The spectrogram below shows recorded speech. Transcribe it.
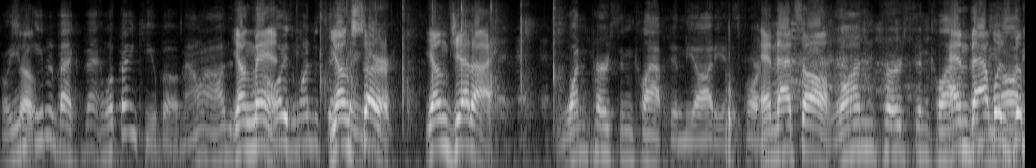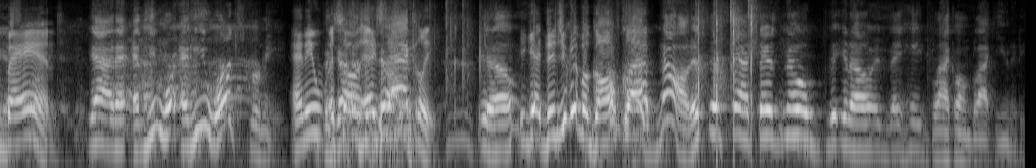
Well, even, so even back then. Well, thank you, Bo. Now, I just, young man, always wanted to say young sir, young Jedi. One person clapped in the audience for me. and that's all. one person clapped. And that was the for me. band. Yeah, and, and he and he works for me. And he The so exactly. You know. He get, did you give a golf clap? No, it's just that there's no. You know, they hate black on black unity.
